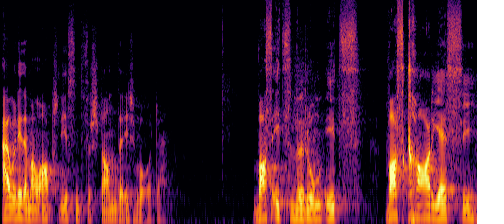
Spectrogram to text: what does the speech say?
auch nicht einmal abschließend verstanden ist worden. Was jetzt, warum jetzt, was Karies sind,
